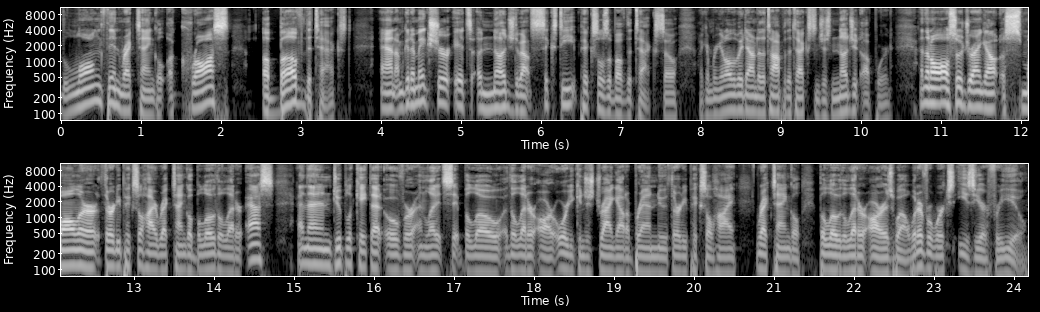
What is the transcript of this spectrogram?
long thin rectangle across above the text and I'm going to make sure it's a nudged about 60 pixels above the text. So I can bring it all the way down to the top of the text and just nudge it upward. And then I'll also drag out a smaller 30 pixel high rectangle below the letter S, and then duplicate that over and let it sit below the letter R, or you can just drag out a brand new 30 pixel high rectangle below the letter R as well, whatever works easier for you.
